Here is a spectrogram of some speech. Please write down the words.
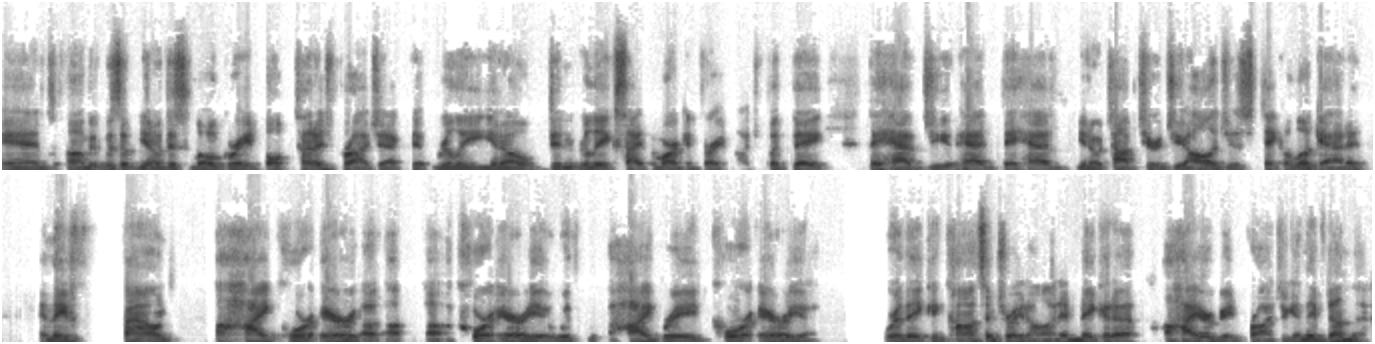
and um, it was a you know this low grade bulk tonnage project that really you know didn't really excite the market very much. But they they have ge- had they had you know top tier geologists take a look at it, and they found a high core area a, a core area with a high grade core area where they can concentrate on and make it a, a higher grade project. And they've done that.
